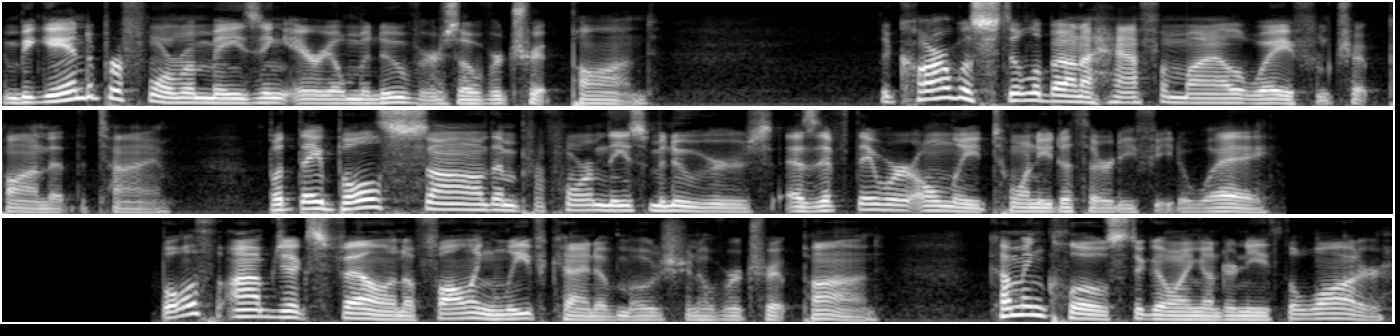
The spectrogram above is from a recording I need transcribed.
and began to perform amazing aerial maneuvers over Tripp Pond. The car was still about a half a mile away from Tripp Pond at the time, but they both saw them perform these maneuvers as if they were only 20 to 30 feet away. Both objects fell in a falling leaf kind of motion over Tripp Pond, coming close to going underneath the water.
